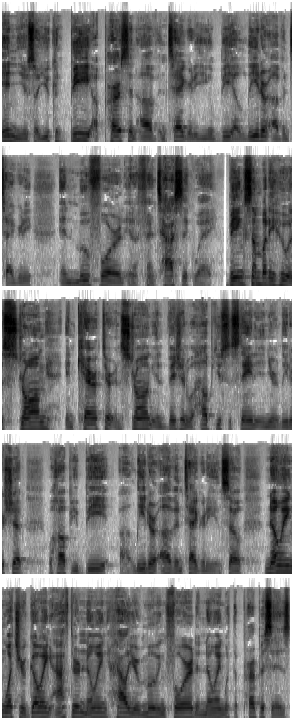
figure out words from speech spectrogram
in you so you can be a person of integrity, you can be a leader of integrity and move forward in a fantastic way. Being somebody who is strong in character and strong in vision will help you sustain in your leadership, will help you be a leader of integrity. And so, knowing what you're going after, knowing how you're moving forward, and knowing what the purpose is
